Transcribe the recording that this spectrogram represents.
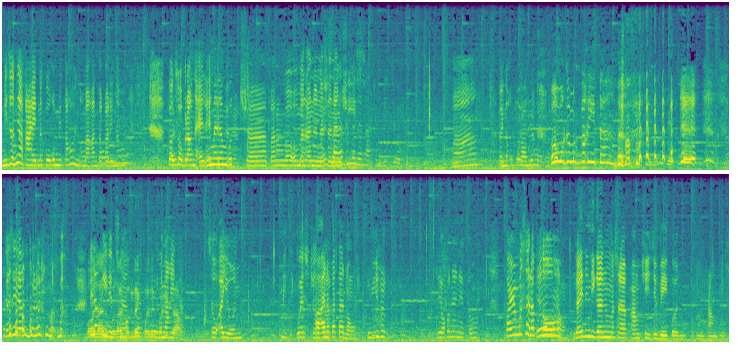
Minsan nga, kahit nagkukumute ako, kumakanta pa rin ako. Pag sobrang na LSS Ay, malambot na. siya. Parang Oo, na ano na siya ng cheese. Ah. Ay, naku po. Oh, wag kang magpakita. Kasi ang gulo ng mukbang. Ilang minutes na? mag-like pag Hindi ko makita. So, ayun. May question. Oh, ano pa tanong? Hindi Ayoko na nito. Parang masarap to. Guys, hindi ganun masarap ang cheesy bacon ng Frankie's.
